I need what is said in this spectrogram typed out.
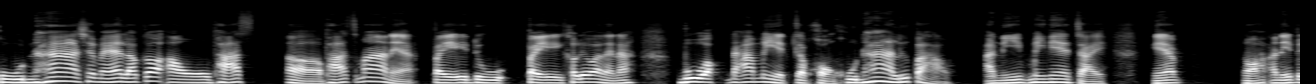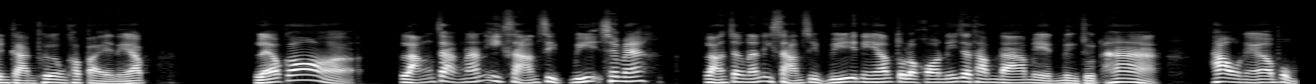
คูณ 5 ใช่ไหมแล้วก็เอาพลาสเอ่อพลาสมาเนี่ย ไปดูไปเขาเรียกว่าอะไรนะ บวกดาเมจกับของคูณ 5 หรือเปล่า อันนี้ไม่แน่ใจนะครับเนาะอันนี้เป็นการเพิ่มเข้าไปนะครับ แล้วก็หลังจากนั้นอีก 30 วิใช่ไหมหลังจากนั้นอีก 30 วินะครับตัวละครนี้จะทำดาเมจ1.5 เท่านะครับผม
